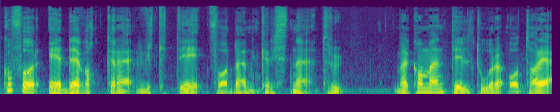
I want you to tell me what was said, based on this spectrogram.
Hvorfor er det vakre viktig for den kristne tru? Velkommen til Tore og Tarjei.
